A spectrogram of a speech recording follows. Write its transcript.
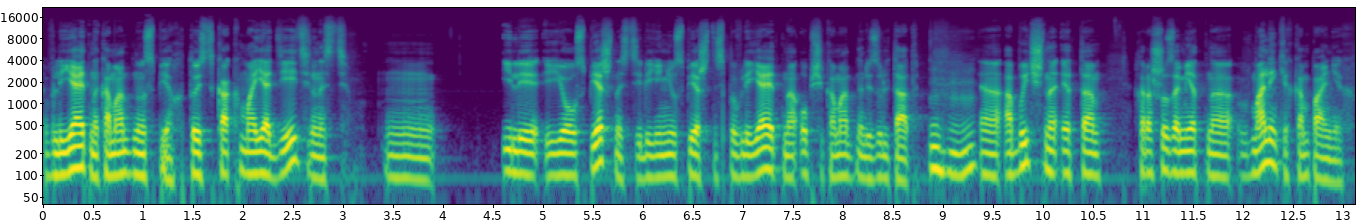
влияет на командный успех. То есть как моя деятельность или ее успешность, или ее неуспешность повлияет на общекомандный результат. Э, Обычно это хорошо заметно в маленьких компаниях.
